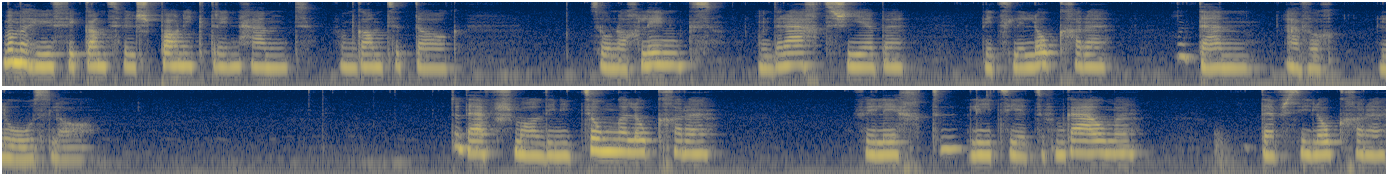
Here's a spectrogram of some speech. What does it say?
wo wir häufig ganz viel Spannung drin haben vom ganzen Tag, so nach links und rechts schieben, ein bisschen lockern und dann einfach loslassen. Du darfst mal deine Zunge lockern. Vielleicht liegt sie jetzt auf dem Gaumen. Du darfst sie lockern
